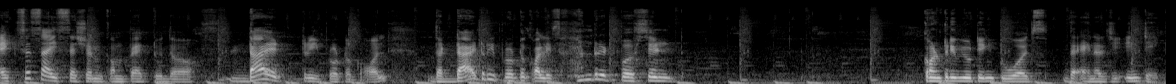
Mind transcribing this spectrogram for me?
exercise session compared to the dietary protocol the dietary protocol is 100% contributing towards the energy intake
